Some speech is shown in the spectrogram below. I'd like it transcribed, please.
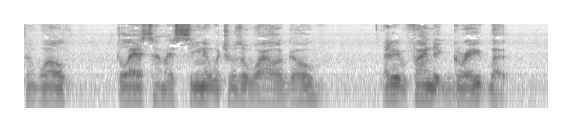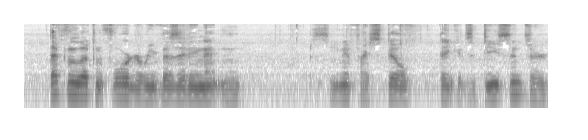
The, Well, the last time I seen it, which was a while ago. I didn't find it great, but definitely looking forward to revisiting it and seeing if I still think it's decent or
